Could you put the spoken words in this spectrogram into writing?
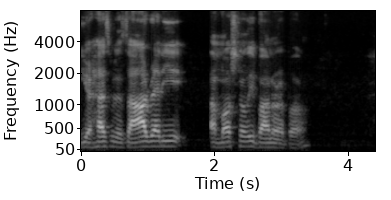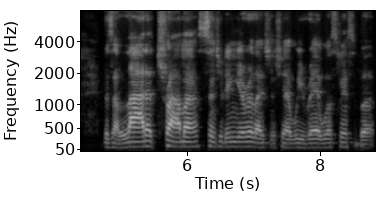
Your husband is already emotionally vulnerable. There's a lot of trauma centered in your relationship. We read Will Smith's book.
